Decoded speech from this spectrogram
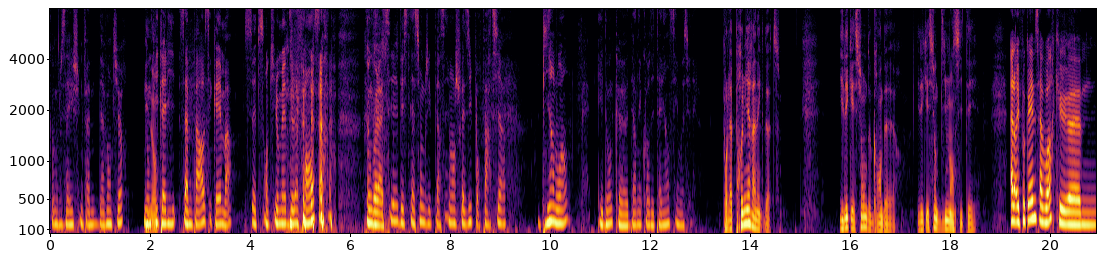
Comme vous le savez, je suis une femme d'aventure. Donc, l'Italie, ça me parle. C'est quand même à 700 km de la France. donc voilà, c'est la destination que j'ai personnellement choisie pour partir bien loin. Et donc, euh, dernier cours d'italien, c'est émotionnel. Pour la première anecdote, il est question de grandeur, il est question d'immensité. Alors, il faut quand même savoir que euh,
